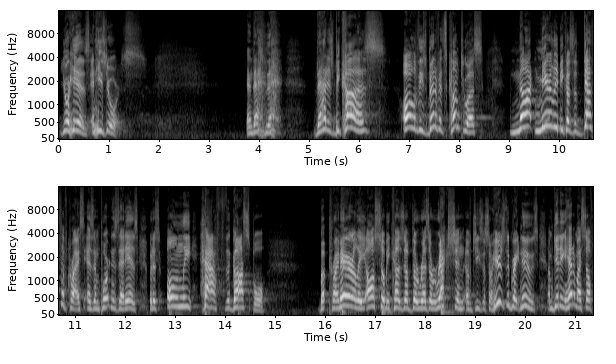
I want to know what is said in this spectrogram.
you're his, and he's yours. And that, that, that is because all of these benefits come to us not merely because of the death of Christ, as important as that is, but it's only half the gospel, but primarily also because of the resurrection of Jesus. So here's the great news. I'm getting ahead of myself,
